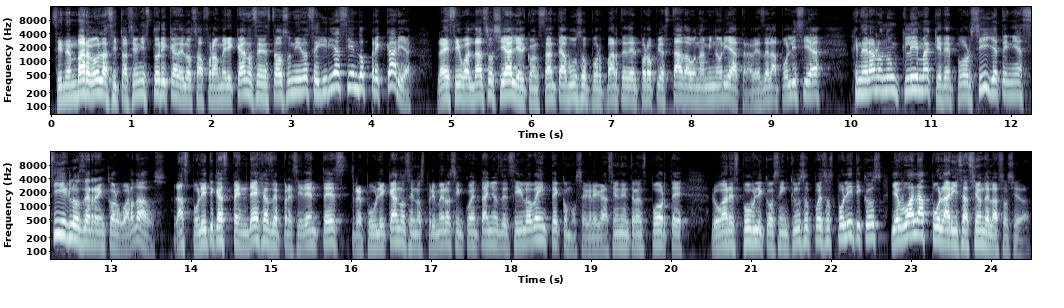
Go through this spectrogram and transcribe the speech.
Sin embargo, la situación histórica de los afroamericanos en Estados Unidos seguiría siendo precaria. La desigualdad social y el constante abuso por parte del propio Estado a una minoría a través de la policía generaron un clima que de por sí ya tenía siglos de rencor guardados. Las políticas pendejas de presidentes republicanos en los primeros 50 años del siglo XX, como segregación en transporte, lugares públicos e incluso puestos políticos, llevó a la polarización de la sociedad.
